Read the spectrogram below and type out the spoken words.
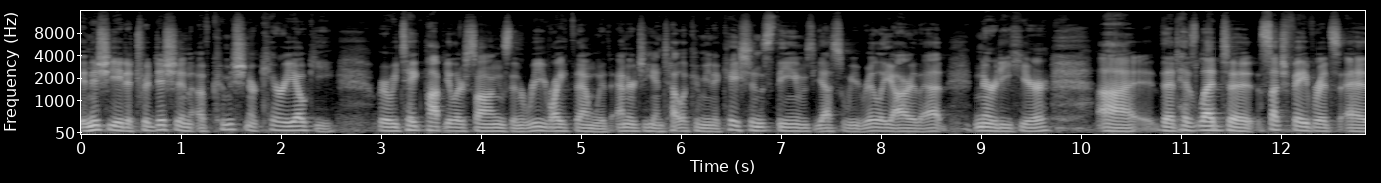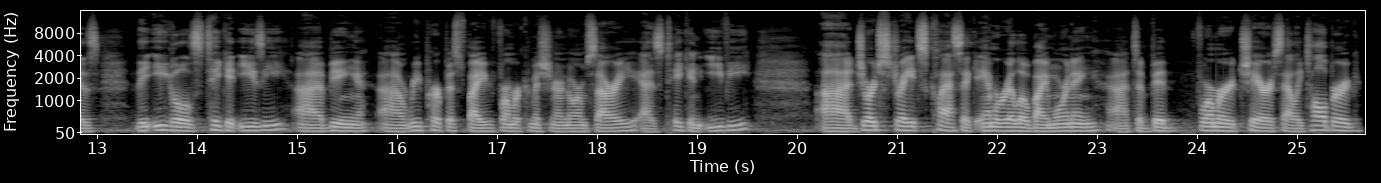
initiate a tradition of commissioner karaoke, where we take popular songs and rewrite them with energy and telecommunications themes. Yes, we really are that nerdy here. Uh, that has led to such favorites as the Eagles' Take It Easy, uh, being uh, repurposed by former Commissioner Norm Saari as Taken Evie. Uh, George Strait's classic Amarillo by Morning uh, to bid former Chair Sally Talberg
